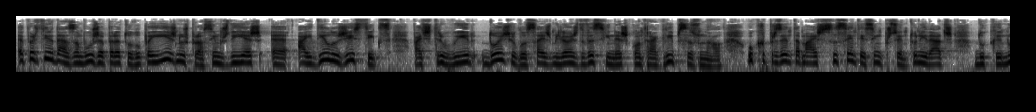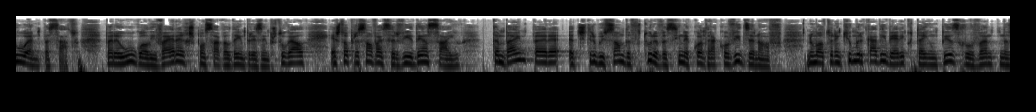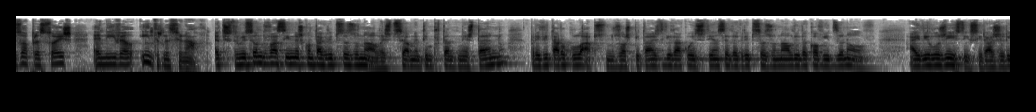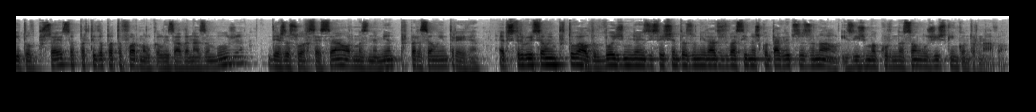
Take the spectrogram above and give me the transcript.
A partir da Azambuja para todo o país, nos próximos dias, a ID Logistics vai distribuir 2,6 milhões de vacinas contra a gripe sazonal, o que representa mais 65% de unidades do que no ano passado. Para Hugo Oliveira, responsável da empresa em Portugal, esta operação vai servir de ensaio também para a distribuição da futura vacina contra a Covid-19, numa altura em que o mercado ibérico tem um peso relevante nas operações a nível internacional. A distribuição de vacinas contra a gripe sazonal é especialmente importante neste ano para evitar o colapso nos hospitais devido à coexistência da gripe sazonal e da Covid-19. A ID Logistics irá gerir todo o processo a partir da plataforma localizada na Zambuja, desde a sua recepção, armazenamento, preparação e entrega. A distribuição em Portugal de 2 milhões e 600 unidades de vacinas contra a gripe sazonal exige uma coordenação logística incontornável.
